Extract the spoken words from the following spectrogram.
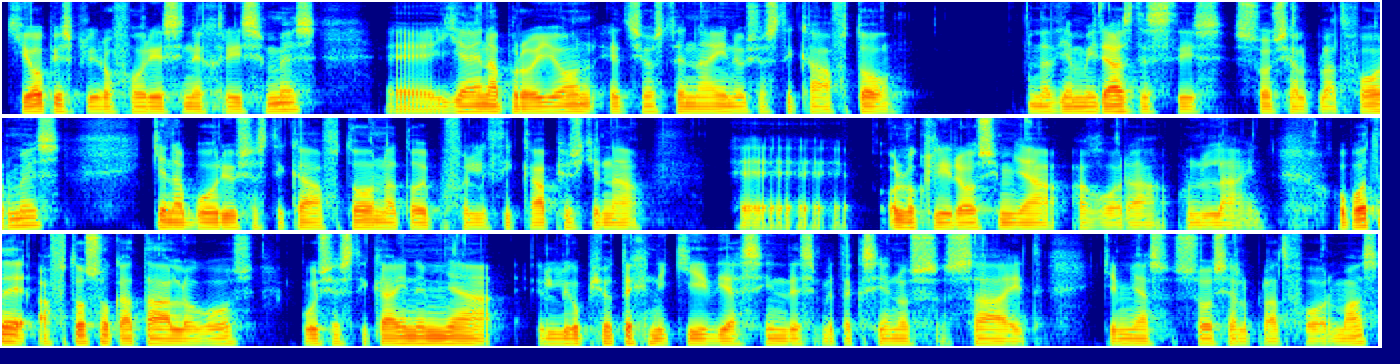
και όποιες πληροφορίες είναι χρήσιμες ε, για ένα προϊόν έτσι ώστε να είναι ουσιαστικά αυτό να διαμοιράζεται στις social πλατφόρμες και να μπορεί ουσιαστικά αυτό να το υποφεληθεί κάποιος και να ε, ολοκληρώσει μια αγορά online. Οπότε αυτός ο κατάλογος που ουσιαστικά είναι μια λίγο πιο τεχνική διασύνδεση μεταξύ ενός site και μιας social πλατφόρμας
